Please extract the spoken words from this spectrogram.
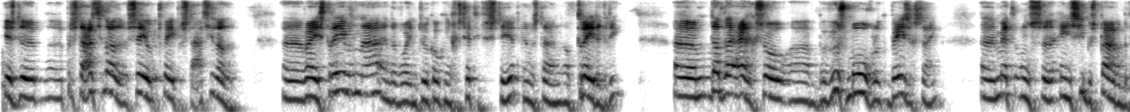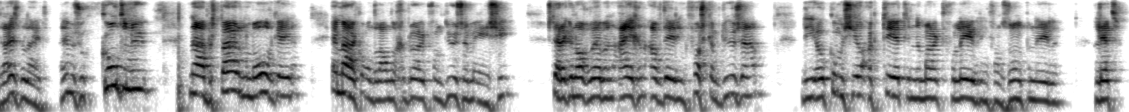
is de uh, prestatieladder, CO2-prestatieladder. Uh, wij streven ernaar, en daar word je natuurlijk ook in gecertificeerd, en we staan op trede 3, ehm, dat wij eigenlijk zo uh, bewust mogelijk bezig zijn met ons energiebesparend bedrijfsbeleid. we zoeken continu naar besparende mogelijkheden en maken onder andere gebruik van duurzame energie. Sterker nog, we hebben een eigen afdeling Voskamp Duurzaam, die ook commercieel acteert in de markt voor levering van zonnepanelen, LED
